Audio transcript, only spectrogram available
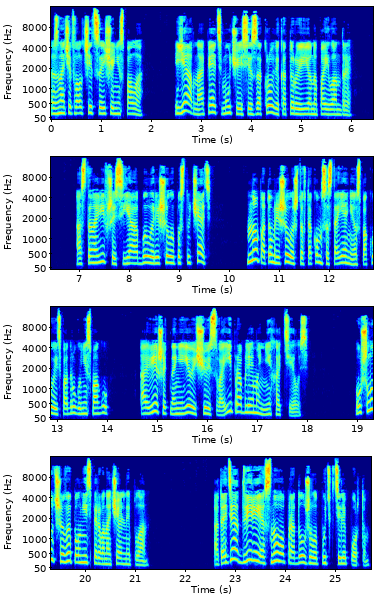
Значит, волчица еще не спала. Явно опять мучаясь из-за крови, которую ее напоил Андре. Остановившись, я было решила постучать, но потом решила, что в таком состоянии успокоить подругу не смогу, а вешать на нее еще и свои проблемы не хотелось. Уж лучше выполнить первоначальный план. Отойдя от двери, я снова продолжила путь к телепортам.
